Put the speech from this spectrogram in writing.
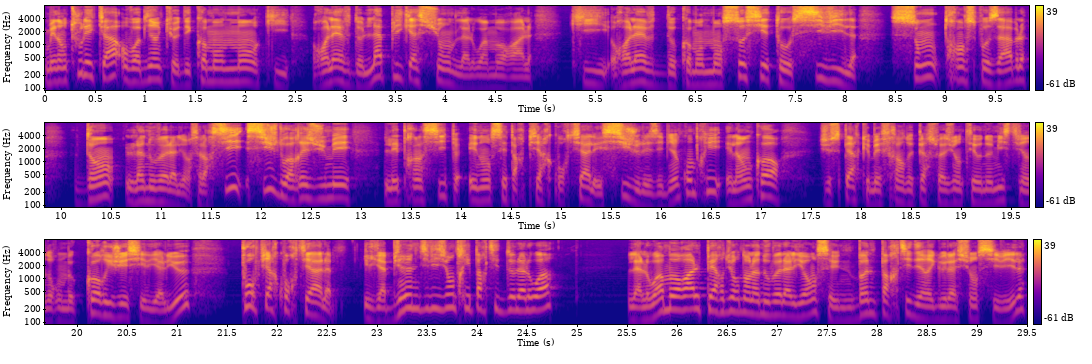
Mais dans tous les cas, on voit bien que des commandements qui relèvent de l'application de la loi morale, qui relèvent de commandements sociétaux, civils, sont transposables dans la Nouvelle Alliance. Alors si, si je dois résumer les principes énoncés par Pierre Courtial, et si je les ai bien compris, et là encore, j'espère que mes frères de persuasion théonomistes viendront me corriger s'il y a lieu, pour Pierre Courtial, il y a bien une division tripartite de la loi, la loi morale perdure dans la Nouvelle Alliance et une bonne partie des régulations civiles,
